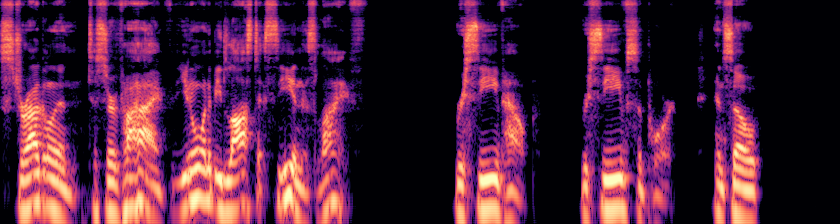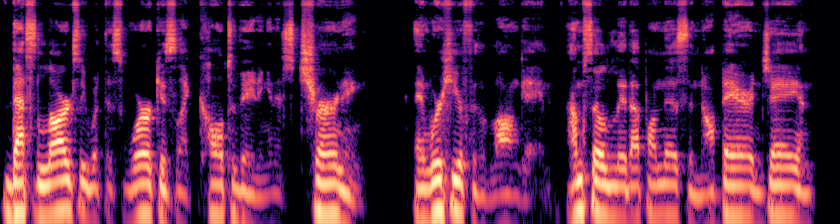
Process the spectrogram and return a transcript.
struggling to survive. You don't want to be lost at sea in this life. Receive help, receive support. And so that's largely what this work is like cultivating and it's churning and we're here for the long game. I'm so lit up on this and Albert and Jay and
